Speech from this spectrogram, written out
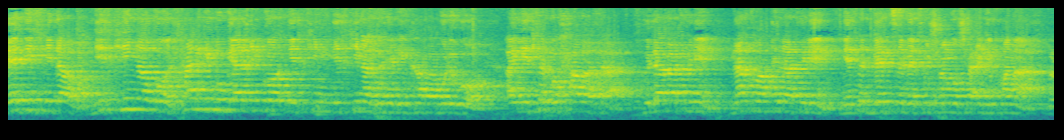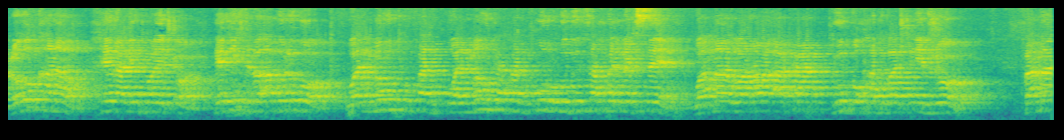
هدي فيداو نيت كينا گو تانگي بو گالين گو نيت كين نيت كينا گو هني كارا بولو اي نتدا حالتا خداراتين ناتوا قلاتين نتد بيت سبت وشانگو شاعي خانا علوم خانا خير علين توليچو هدي تبا ابولو والموت والموت فاذكره دوتا خلمكسي وما وراءك دوبو خدوات نبجو فما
